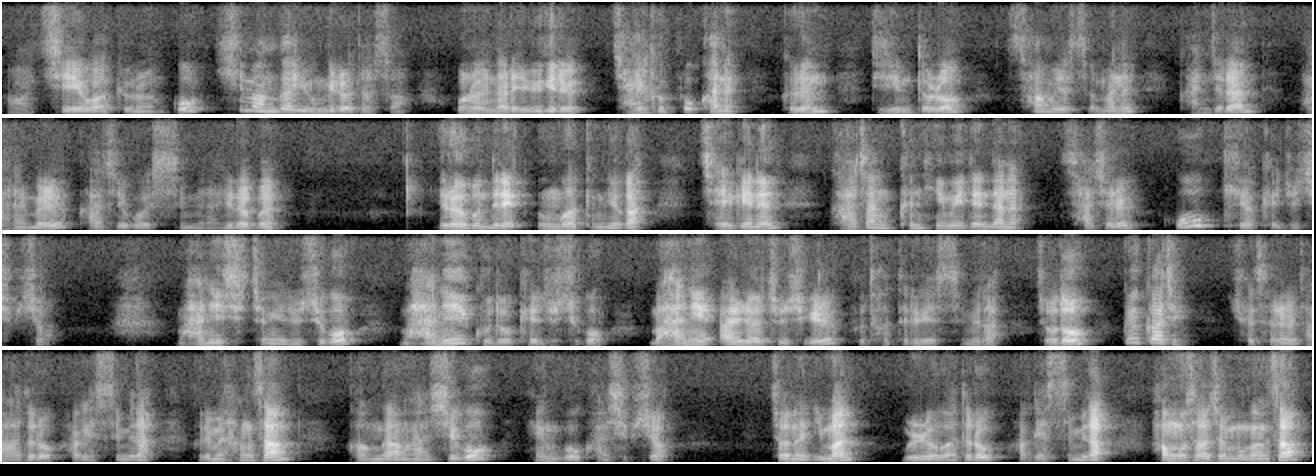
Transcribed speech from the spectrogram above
어, 지혜와 교훈을 얻고 희망과 용기를 얻어서 오늘날의 위기를 잘 극복하는 그런 디딤돌로 삼으셨으면 간절한 바람을 가지고 있습니다. 여러분 여러분들의 응과 격려가 제게는 가장 큰 힘이 된다는 사실을 꼭 기억해 주십시오. 많이 시청해 주시고 많이 구독해 주시고 많이 알려주시길 부탁드리겠습니다. 저도 끝까지 최선을 다하도록 하겠습니다. 그러면 항상 건강하시고 행복하십시오. 저는 이만 물러가도록 하겠습니다. 항우사 전문 강사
